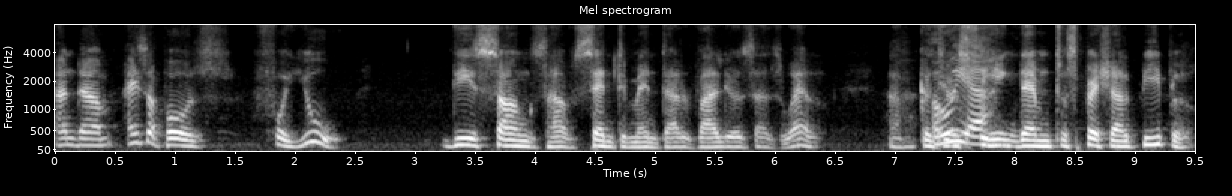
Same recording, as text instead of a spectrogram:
and um, I suppose for you, these songs have sentimental values as well, because Oh, you're yeah. singing them to special people.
